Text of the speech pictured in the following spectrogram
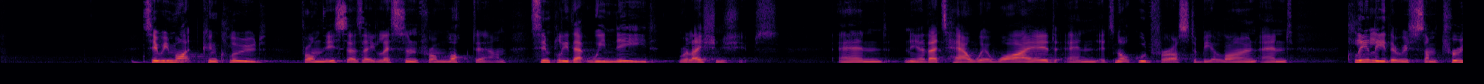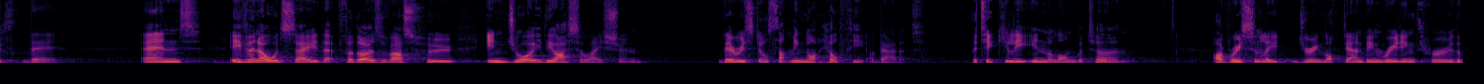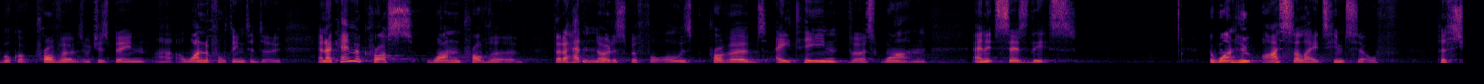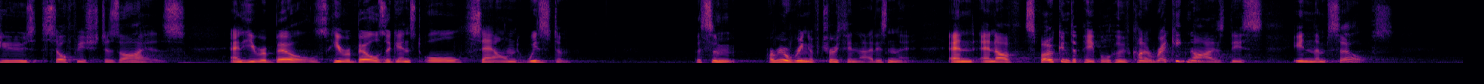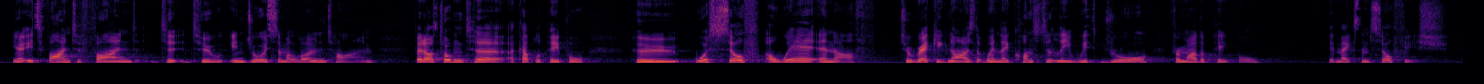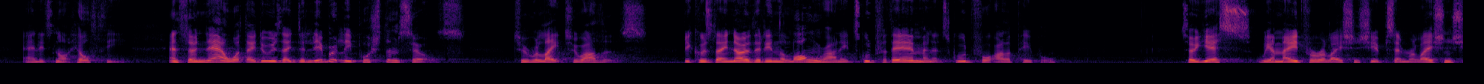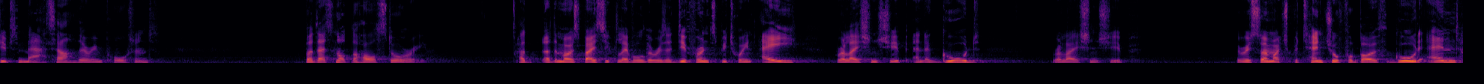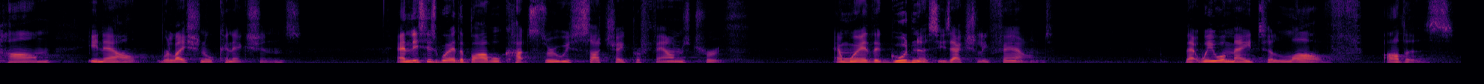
See, we might conclude from this as a lesson from lockdown simply that we need relationships. And you know, that's how we're wired, and it's not good for us to be alone. And clearly, there is some truth there. And even I would say that for those of us who enjoy the isolation, there is still something not healthy about it, particularly in the longer term. I've recently, during lockdown, been reading through the book of Proverbs, which has been uh, a wonderful thing to do. And I came across one proverb that I hadn't noticed before. Was Proverbs 18, verse 1. And it says this The one who isolates himself pursues selfish desires and he rebels, he rebels against all sound wisdom. There's some a real ring of truth in that, isn't there? And and I've spoken to people who've kind of recognized this in themselves. You know, it's fine to find to, to enjoy some alone time, but I was talking to a couple of people who were self-aware enough to recognize that when they constantly withdraw from other people, it makes them selfish and it's not healthy. And so now what they do is they deliberately push themselves to relate to others because they know that in the long run it's good for them and it's good for other people. So, yes, we are made for relationships and relationships matter, they're important. But that's not the whole story. At, at, the most basic level, there is a difference between a relationship and a good relationship. There is so much potential for both good and harm in our relational connections. And this is where the Bible cuts through with such a profound truth and where the goodness is actually found. That we were made to love others,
